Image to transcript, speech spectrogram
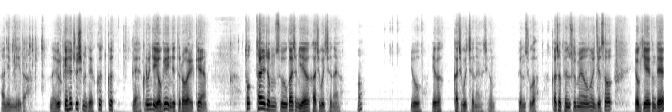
아닙니다. 네, 이렇게 해주시면 돼요. 끝, 끝. 네, 그리고 이제 여기에 이제 들어갈 게 토탈 점수가 지금 얘가 가지고 있잖아요. 어? 요 얘가 가지고 있잖아요. 지금 변수가. 그러니까 저 변수명을 이제 써 여기에 근데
